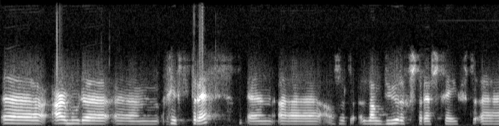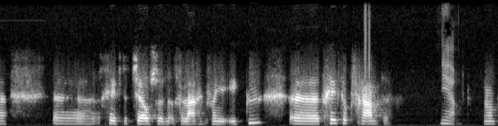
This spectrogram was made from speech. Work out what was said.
Uh, armoede um, geeft stress. En uh, als het langdurig stress geeft, uh, uh, geeft het zelfs een verlaging van je IQ. het geeft ook schaamte. Ja. Want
